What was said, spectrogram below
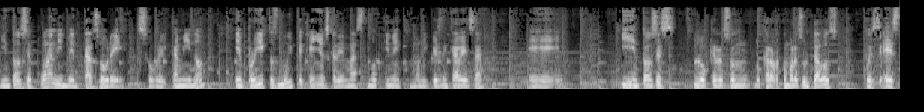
y entonces se ponen a inventar sobre, sobre el camino en proyectos muy pequeños que además no tienen como ni pies ni cabeza, eh, y entonces lo que son, lo que arroja como resultados, pues es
